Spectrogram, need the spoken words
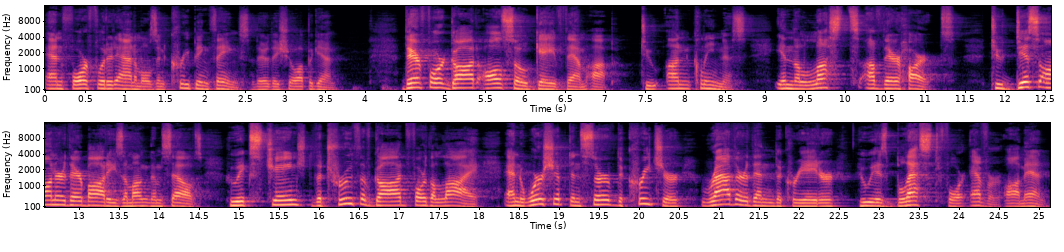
and four footed animals and creeping things. There they show up again. Therefore, God also gave them up to uncleanness in the lusts of their hearts to dishonor their bodies among themselves, who exchanged the truth of God for the lie and worshiped and served the creature rather than the creator who is blessed forever. Amen.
